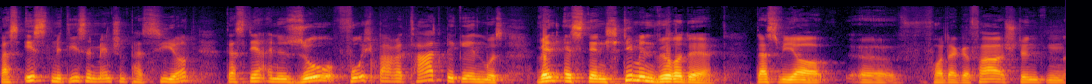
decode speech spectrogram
was ist mit diesem Menschen passiert, dass der eine so furchtbare Tat begehen muss. Wenn es denn stimmen würde, dass wir äh, vor der Gefahr stünden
